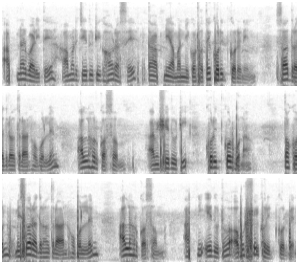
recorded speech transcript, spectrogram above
আপনার বাড়িতে আমার যে দুটি ঘর আছে, তা আপনি আমার নিকট হতে খরিদ করে নিন। সাদ তালাহু বললেন, আল্লাহর কসম, আমি সে দুটি খরিদ করব না। তখন মিসওয়ার তালাহু বললেন, আল্লাহর কসম, আপনি এ দুটো অবশ্যই খরিদ করবেন।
